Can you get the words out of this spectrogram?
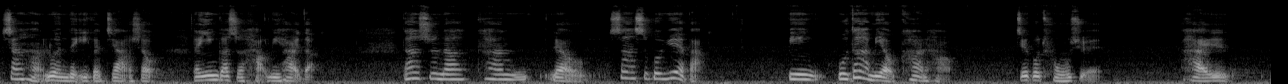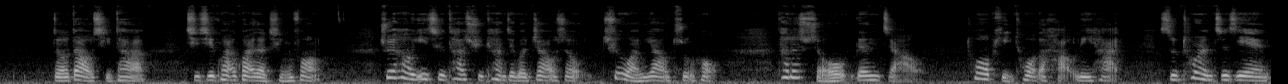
伤寒论》的一个教授，那应该是好厉害的，但是呢，看了三四个月吧。并不但没有看好，结果同学还得到其他奇奇怪怪的情况。最后一次他去看这个教授，吃完药之后，他的手跟脚脱皮脱的好厉害，是突然之间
